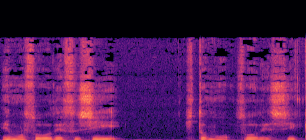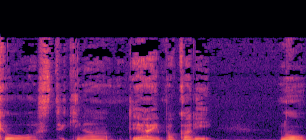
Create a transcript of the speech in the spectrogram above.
絵もそうですし人もそうですし今日は素敵な出会いばかりの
